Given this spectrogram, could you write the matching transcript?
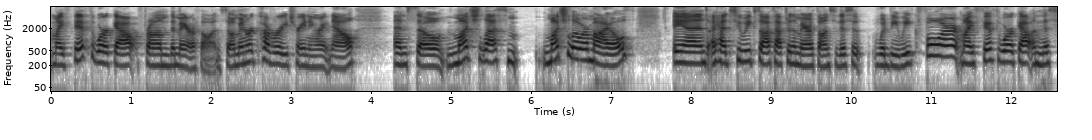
my fifth workout from the marathon. So I'm in recovery training right now. And so much less, much lower miles. And I had two weeks off after the marathon. So this uh, would be week four, my fifth workout. And this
